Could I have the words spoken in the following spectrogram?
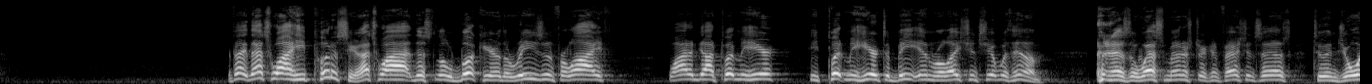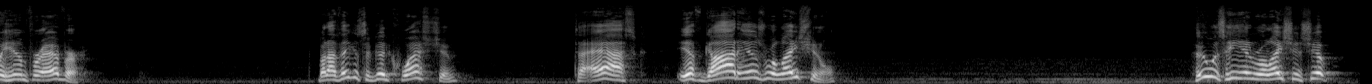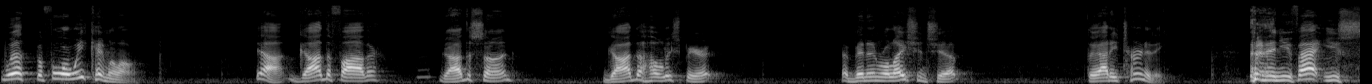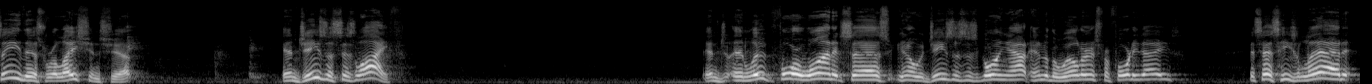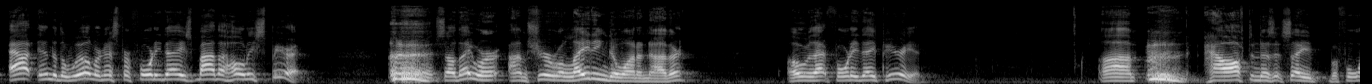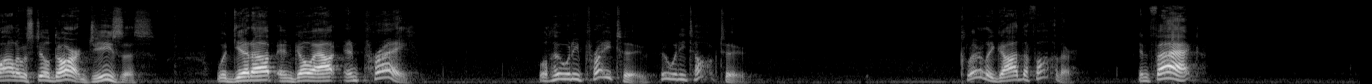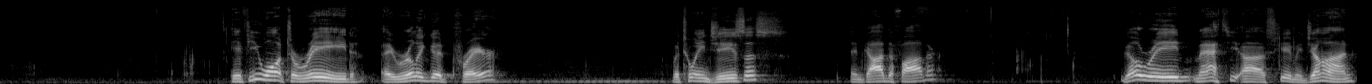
In fact, that's why He put us here. That's why this little book here, The Reason for Life, why did God put me here? He put me here to be in relationship with Him. As the Westminster Confession says, to enjoy Him forever. But I think it's a good question to ask if God is relational, who was He in relationship with before we came along? Yeah, God the Father, God the Son, God the Holy Spirit have been in relationship throughout eternity. and in fact, you see this relationship in Jesus' life. In, in Luke 4 1, it says, you know, Jesus is going out into the wilderness for 40 days. It says he's led out into the wilderness for 40 days by the Holy Spirit. so they were, I'm sure, relating to one another over that 40 day period. Um, how often does it say, before while it was still dark, Jesus would get up and go out and pray? Well, who would he pray to? Who would he talk to? Clearly, God the Father. In fact, if you want to read a really good prayer between Jesus and God the Father, go read Matthew, uh, excuse me, John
